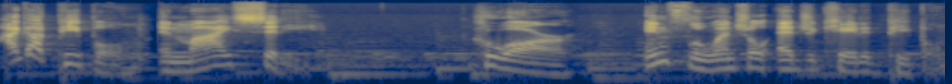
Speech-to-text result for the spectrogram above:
I got people in my city who are influential, educated people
